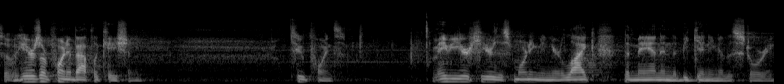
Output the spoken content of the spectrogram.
So here's our point of application two points. Maybe you're here this morning and you're like the man in the beginning of the story.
